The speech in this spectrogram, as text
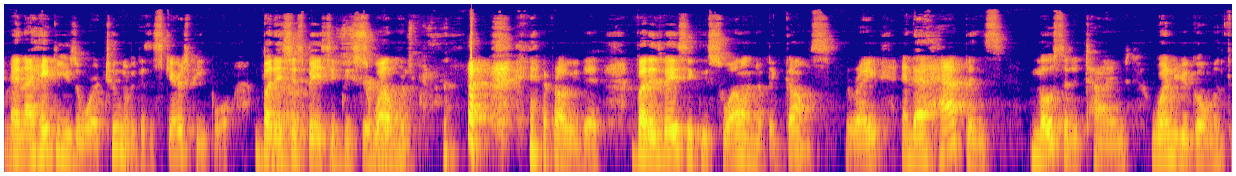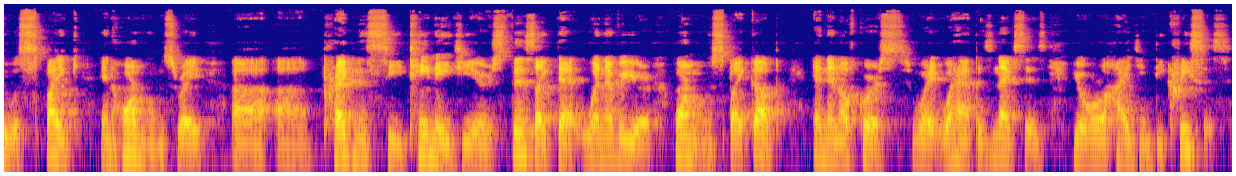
Mhm. And I hate to use the word tumor because it scares people, but it's just basically swelling. yeah, I probably did. But it's basically swelling of the gums, right? And that happens most of the times when you're going through a spike in hormones, right? Uh, uh, pregnancy, teenage years, things like that. Whenever your hormones spike up, and then of course, what, what happens next is your oral hygiene decreases.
